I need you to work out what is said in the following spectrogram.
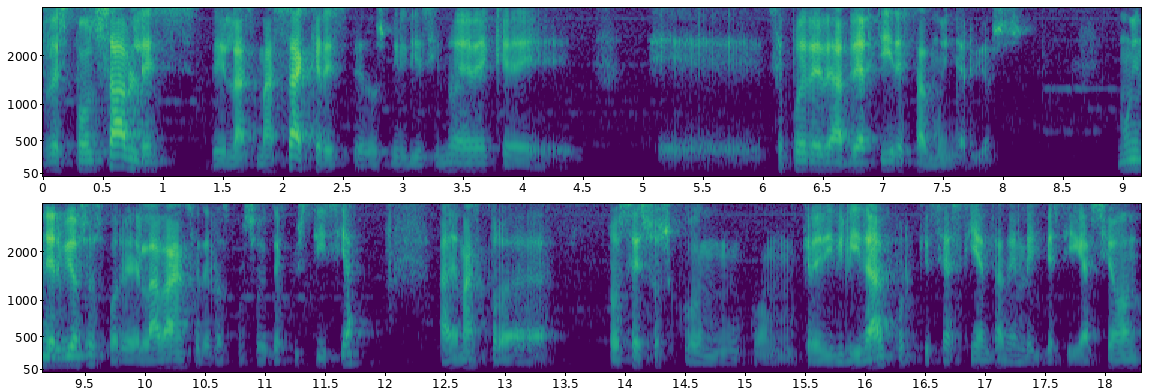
responsables de las masacres de 2019 que eh, se puede advertir están muy nerviosos. Muy nerviosos por el avance de los procesos de justicia, además procesos con, credibilidad porque se asientan en la investigación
